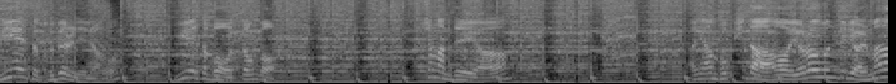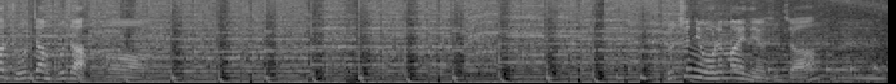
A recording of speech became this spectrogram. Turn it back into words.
위에서 급여를 내라고? 위에서 뭐 어떤 거? 추천감드려요. 아니 한번 봅시다. 어 여러분들이 얼마나 좋은지 한번 보자. 어. 조추님 오랜만이네요 진짜 음,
